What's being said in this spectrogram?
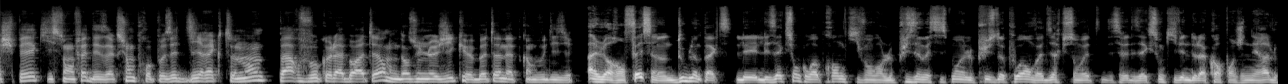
HP qui sont en fait des actions proposées directement par vos collaborateurs, donc dans une logique bottom-up, comme vous disiez. Alors en fait, c'est un double impact. Les, actions qu'on va prendre qui vont avoir le plus d'investissement et le plus de poids, on va dire que sont des, des actions qui viennent de la corp en général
